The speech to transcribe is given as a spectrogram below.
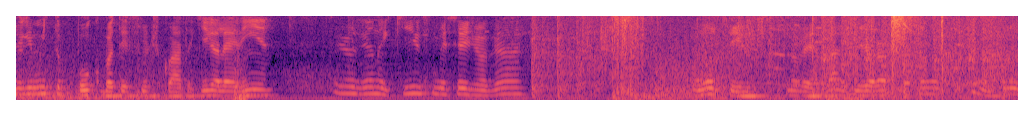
Joguei muito pouco Battlefield 4 aqui, galerinha. Tô jogando aqui, comecei a jogar ontem, na verdade, fui jogar só para o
